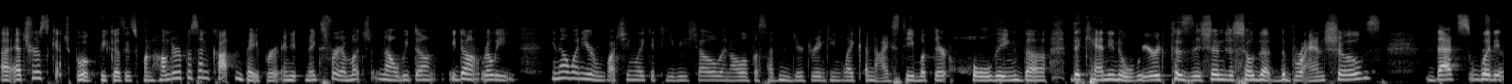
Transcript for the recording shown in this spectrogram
uh, Etchr sketchbook because it's 100% cotton paper and it makes for a much no we don't we don't really you know when you're watching like a tv show and all of a sudden they're drinking like an iced tea but they're holding the the can in a weird position just so that the brand shows? That's what it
